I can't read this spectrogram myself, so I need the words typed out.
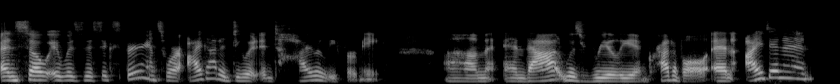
And so it was this experience where I got to do it entirely for me. Um, and that was really incredible. And I didn't,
